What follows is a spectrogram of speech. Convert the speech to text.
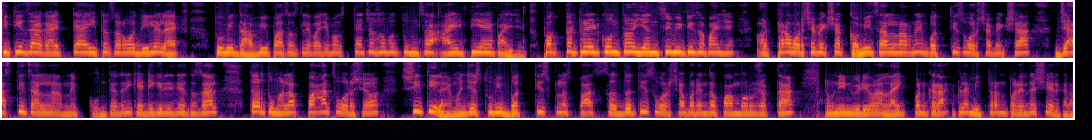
किती जागा आहेत त्या इथं सर्व दिलेलं आहे तुम्ही दहावी पास असले पाहिजे मग त्याच्यासोबत तुमचा आय टी आय पाहिजे. फक्त ट्रेड कोणतं? एन सी टीचं पाहिजे. अठरा वर्षापेक्षा कमी चालणार नाही बत्तीस वर्षापेक्षा जास्ती चालणार नाही. कोणत्या तरी कॅटेगरीत येत असाल तर तुम्हाला पाच वर्ष शिथिल आहे. म्हणजेच तुम्ही बत्तीस प्लस पाच सदतीस वर्षापर्यंत फॉर्म भरू शकता. आठवणीन व्हिडिओला लाईक पण करा. आपल्या मित्रांपर्यंत शेअर करा.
